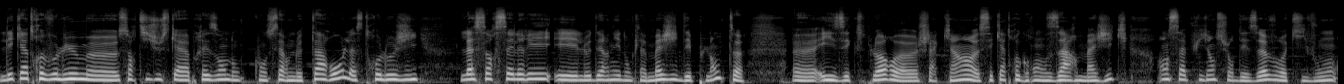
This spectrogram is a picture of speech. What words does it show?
Les quatre volumes euh, sortis jusqu'à présent donc, concernent le tarot, l'astrologie, la sorcellerie et le dernier donc la magie des plantes. Euh, et ils explorent euh, chacun euh, ces quatre grands arts magiques en s'appuyant sur des œuvres qui vont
